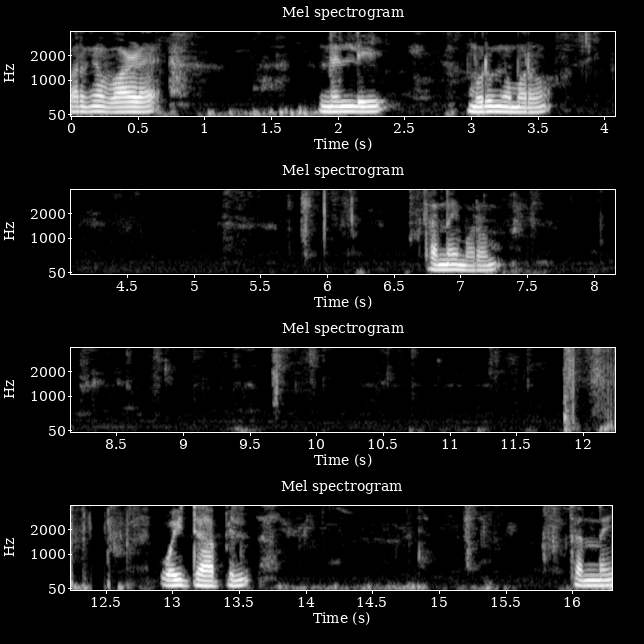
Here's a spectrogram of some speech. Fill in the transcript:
பாருங்க வாழை நெல்லி முருங்கை மரம் தென்னை மரம். ஒயிட் ஆப்பிள் தென்னை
